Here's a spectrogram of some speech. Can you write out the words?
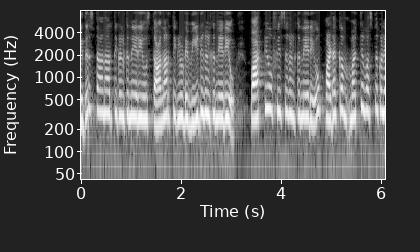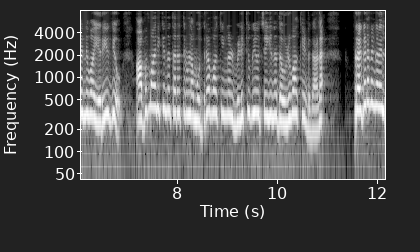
എതിർ സ്ഥാനാർത്ഥികൾക്ക് നേരെയോ സ്ഥാനാർത്ഥികളുടെ വീടുകൾക്ക് നേരെയോ പാർട്ടി ഓഫീസുകൾക്ക് നേരെയോ പടക്കം മറ്റ് വസ്തുക്കൾ എന്നിവ എറിയുകയോ അപമാനിക്കുന്ന തരത്തിലുള്ള മുദ്രാവാക്യങ്ങൾ വിളിക്കുകയോ ചെയ്യുന്നത് ഒഴിവാക്കേണ്ടതാണ്. പ്രകടനങ്ങളിൽ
